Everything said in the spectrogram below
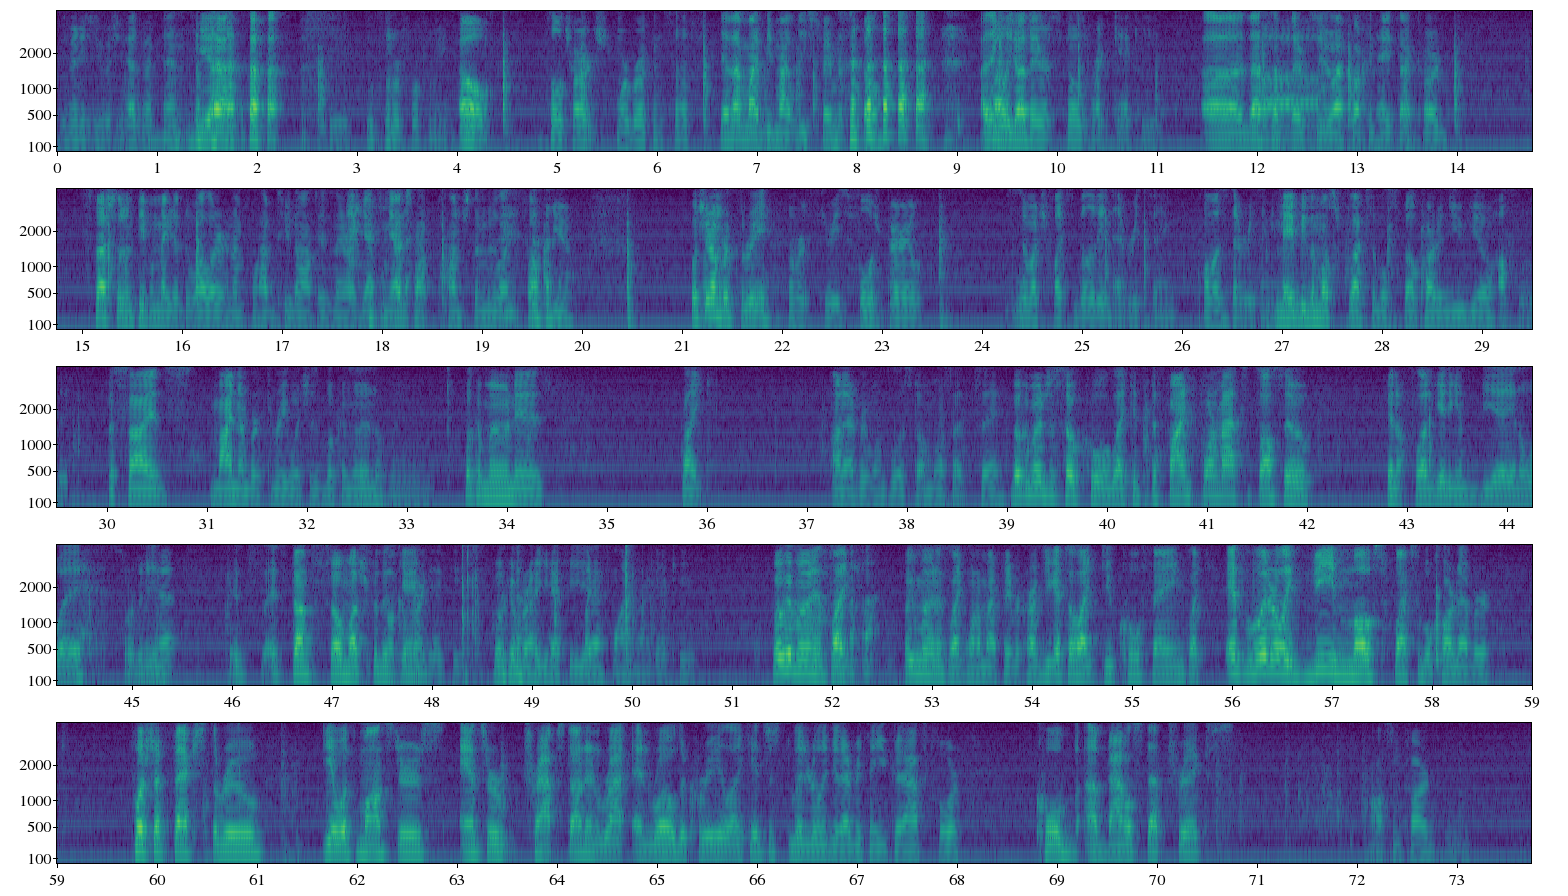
As many as you wish you had back then. Yeah. Let's see. What's number four for me? Oh, Soul Charge. More broken stuff. yeah, that might be my least favorite spell. I think My Judge... favorite spell is Raigeki. Uh, that's up there Ah. too. I fucking hate that card. Especially when people make a dweller and I'm having two Dantes and they regect me. I just want to punch them and be like, fuck you. What's your number three? Number three is Foolish Burial. So much flexibility in everything. Almost everything. it Maybe the most flexible spell card in Yu Gi Oh! Possibly. Besides my number three, which is Book of Book Moon. of Moon. Book of Moon is like on everyone's list almost, I'd say. Book of Moon's just so cool. Like it's defined formats, it's also been a floodgate against BA in a way. Sort I of, mean, yeah. It's it's done so much for this Book game. of Raigeki. Book of Raigeki, yeah. like flying Raigeki. Book of Moon is like Book of Moon is like one of my favorite cards. You get to like do cool things. Like it's literally the most flexible card ever. Push effects through, deal with monsters, answer trap stun and ra- and royal decree. Like it just literally did everything you could ask for. Cool uh, battle step tricks. Awesome card.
